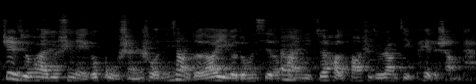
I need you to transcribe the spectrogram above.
这句话就是哪个股神说的？你想得到一个东西的话，你最好的方式就让自己配得上它。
